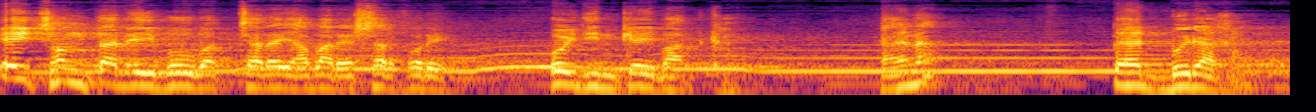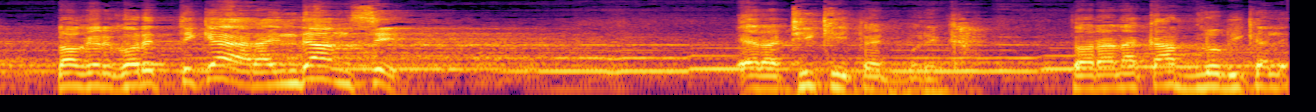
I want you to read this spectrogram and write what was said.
এই সন্তান, এই বউ বাচ্চারাই আবার আসার পরে ওই দিনকেই ভাত খায়। খায় না? পেট বইরা খায়। লগের ঘরের থেকে আর আইন্দা আনছে। এরা ঠিকই পেট ভরে খায়। তোরা না কাঁদলো বিকালে?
